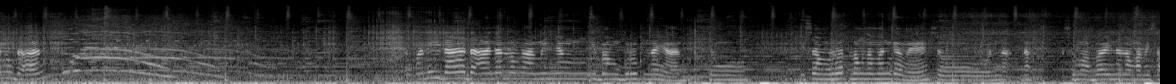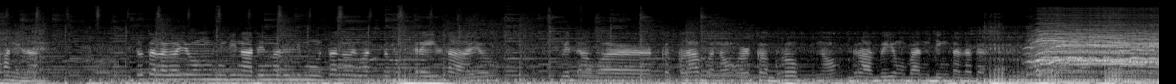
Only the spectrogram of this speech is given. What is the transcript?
anong daan? So kanina, daanan lang namin yung ibang group na yan. So, isang route lang naman kami. So, na, na, sumabay na lang kami sa kanila. Ito talaga yung hindi natin malilimutan no, once na mag-trail tayo with our kaklab ano, or ka-group. No? Grabe yung banding talaga. Tara!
